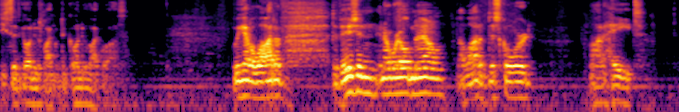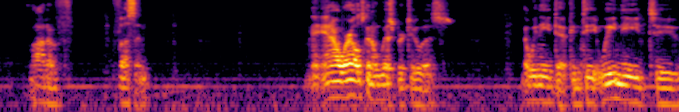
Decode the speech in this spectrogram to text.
Jesus said, "Go and do like go and do likewise." We have a lot of division in our world now, a lot of discord, a lot of hate, a lot of fussing, and our world's going to whisper to us that we need to continue. We need to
